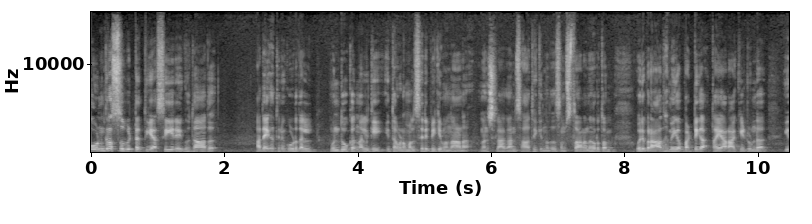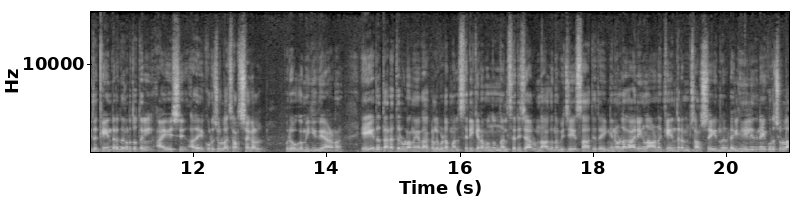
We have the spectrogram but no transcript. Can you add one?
കോൺഗ്രസ് വിട്ടെത്തിയ സി രഘുനാഥ് അദ്ദേഹത്തിന് കൂടുതൽ മുൻതൂക്കം നൽകി ഇത്തവണ മത്സരിപ്പിക്കുമെന്നാണ് മനസ്സിലാകാൻ സാധിക്കുന്നത്. സംസ്ഥാന നേതൃത്വം ഒരു പ്രാഥമിക പട്ടിക തയ്യാറാക്കിയിട്ടുണ്ട്. ഇത് കേന്ദ്ര നേതൃത്വത്തിൽ അയച്ച് അതേക്കുറിച്ചുള്ള ചർച്ചകൾ പുരോഗമിക്കുകയാണ്. ഏത് തരത്തിലുള്ള നേതാക്കൾ ഇവിടെ മത്സരിക്കണമെന്നും മത്സരിച്ചാൽ ഉണ്ടാകുന്ന വിജയസാധ്യത ഇങ്ങനെയുള്ള കാര്യങ്ങളാണ് കേന്ദ്രം ചർച്ച ചെയ്യുന്നത്. ഡൽഹിയിൽ ഇതിനെക്കുറിച്ചുള്ള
